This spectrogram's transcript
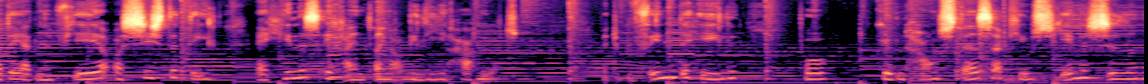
Og det er den fjerde og sidste del af hendes erindringer, vi lige har hørt. Men du kan finde det hele på Københavns Stadsarkivs hjemmeside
